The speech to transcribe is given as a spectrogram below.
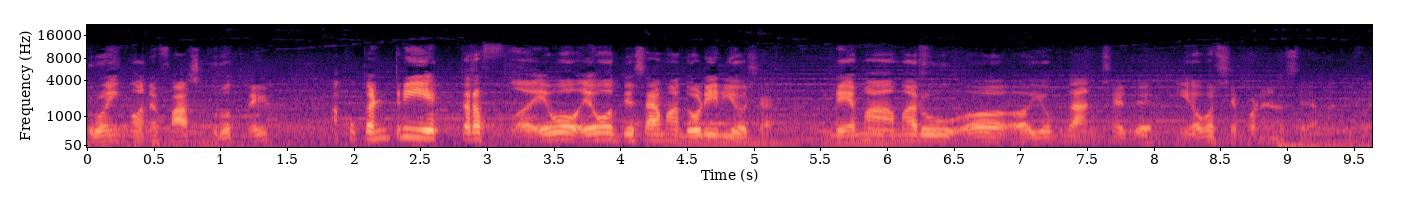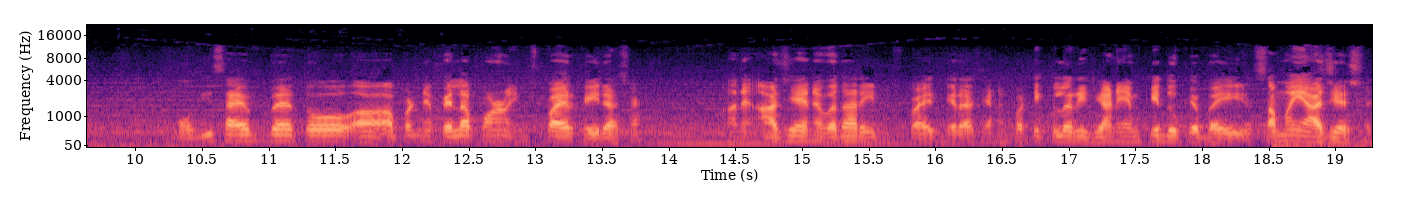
growing on a fast growth rate આખું કન્ટ્રી એક તરફ એવો એવો દિશામાં દોડી રહ્યો છે. એટલે એમાં અમારું યોગદાન છે જે એ અવશ્યપણે હશે આમાંથી મોદી સાહેબે તો આપણને પહેલાં પણ ઇન્સ્પાયર કર્યા છે. અને આજે એને વધારે ઇન્સ્પાયર કર્યા છે. અને પર્ટિક્યુલરલી જાણે એમ કીધું કે ભાઈ, સમય આજે છે.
